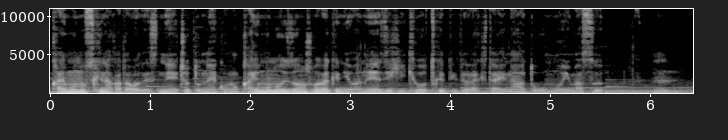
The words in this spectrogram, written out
買い物好きな方はですねちょっとねこの買い物依存症だけにはね是非気をつけていただきたいなと思います。うん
